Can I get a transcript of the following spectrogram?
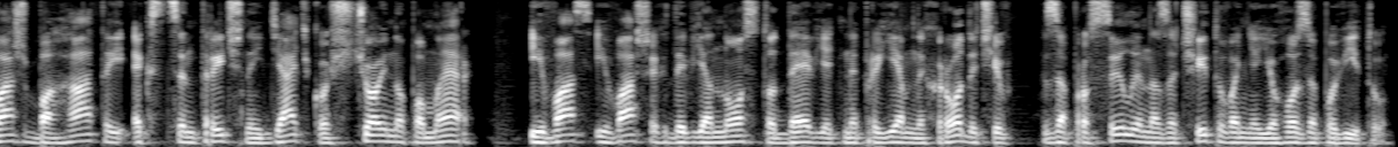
Ваш багатий ексцентричний дядько щойно помер, і вас і ваших 99 неприємних родичів запросили на зачитування його заповіту.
